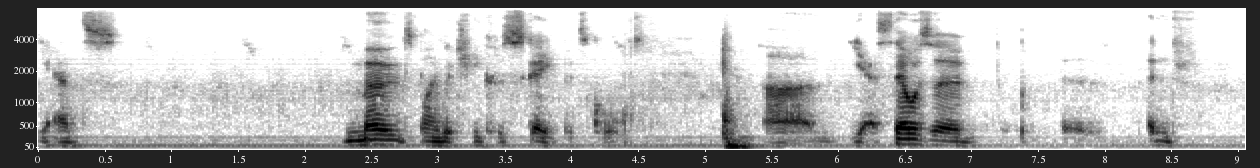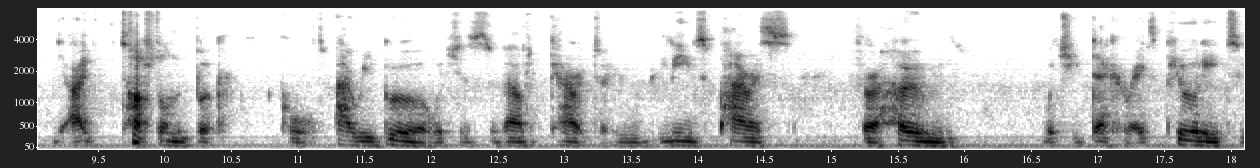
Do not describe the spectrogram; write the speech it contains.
he adds modes by which he could escape, it's called. Um, yes, there was a, uh, and I touched on the book called A Rebours, which is about a character who leaves Paris for a home which he decorates purely to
